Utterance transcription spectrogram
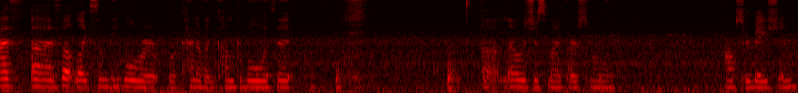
I, uh, felt like some people were, were kind of uncomfortable with it. Um, that was just my personal observation.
